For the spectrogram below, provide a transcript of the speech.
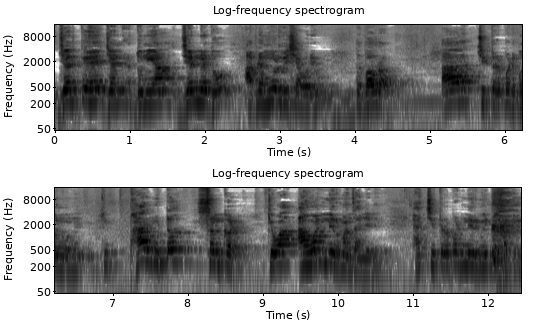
जलते है जन दुनिया जन्य दो आपल्या मूळ विषयावर येऊ. तर भाऊराव आज चित्रपट बनवणे ही फार मोठं संकट किंवा आव्हान निर्माण झालेलं आहे. ह्या चित्रपट निर्मितीसाठी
